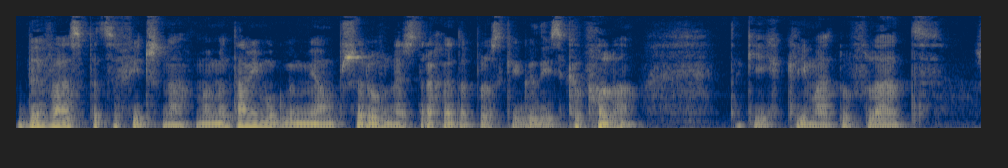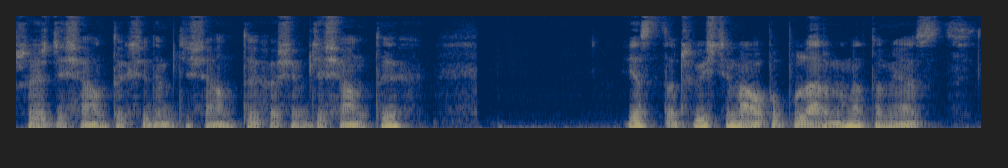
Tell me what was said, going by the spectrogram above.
bywa specyficzna. Momentami mógłbym ją przyrównać trochę do polskiego disco polo, takich klimatów lat 60., 70., 80. Jest oczywiście mało popularna, natomiast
